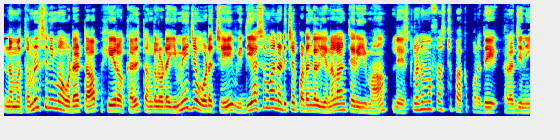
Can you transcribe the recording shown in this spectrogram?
நம்ம தமிழ் சினிமாவோட டாப் ஹீரோக்கள் தங்களோட இமேஜை உடைச்சி வித்தியாசமா நடிச்ச படங்கள் என்னலாம் தெரியுமா? லிஸ்ட்ல நம்ம ஃபர்ஸ்ட் பார்க்க போறது ரஜினி.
